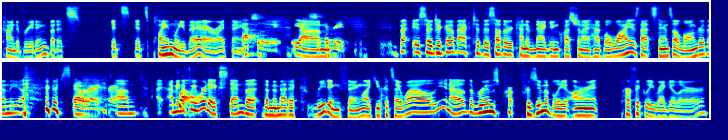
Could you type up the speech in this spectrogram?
kind of reading, but it's it's it's plainly there. I think Absolutely. Yes, Um, agreed. But eh, so to go back to this other kind of nagging question I had, well, why is that stanza longer than the others? Oh, right, right. Um, I, I mean, if we were to extend the the mimetic reading thing, like you could say, well, you know, the rooms pr- presumably aren't perfectly regular,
